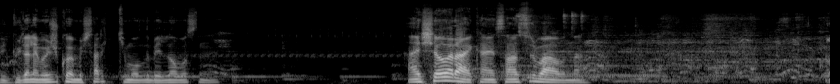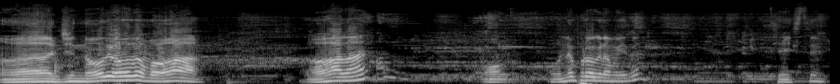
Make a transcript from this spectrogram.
bir gülen emoji koymuşlar ki kim olduğu belli olmasın diye. Ha şey olarak hani sansür var bundan. Aa cin ne oluyor oğlum oha. Oha lan. O, o ne programıydı? Texti.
